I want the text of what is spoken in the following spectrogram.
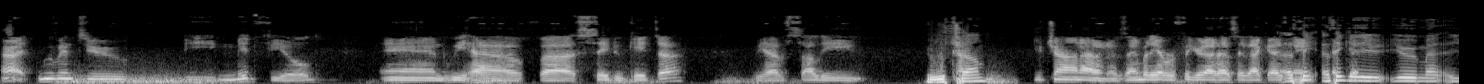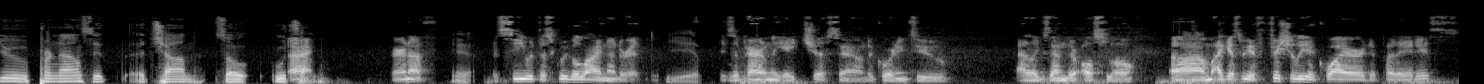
Alright, move into the midfield and we have, uh, Keita, we have Salih Uchan? Uchan, I don't know. Has anybody ever figured out how to say that guy's I name? Think, I think you, you, you pronounce it uh, Chan, so Uchan. Right. Fair enough. Yeah. The C with the squiggle line under it. Yep. Is apparently a ch sound according to Alexander Oslo. Um, I guess we officially acquired Paredes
